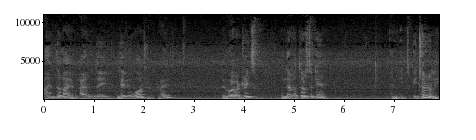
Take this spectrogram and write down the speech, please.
I am the life, I am the living water, right? That whoever drinks will never thirst again. And it, eternally.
